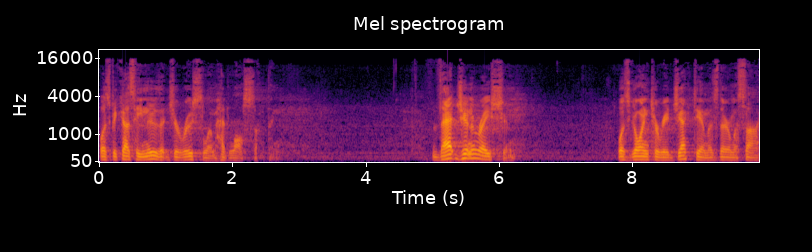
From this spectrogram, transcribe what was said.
was because he knew that Jerusalem had lost something. That generation was going to reject him as their Messiah.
